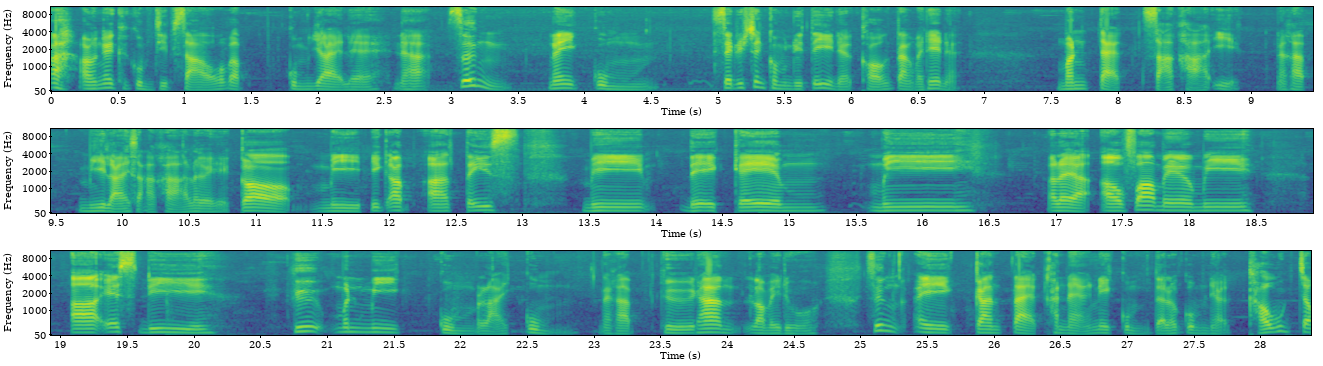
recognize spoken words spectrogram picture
อะเอาง่ายคือกลุ่มจีบสาวแบบกลุ่มใหญ่เลยนะฮะซึ่งในกลุ่ม selection community เนี่ยของต่างประเทศเนี่ยมันแตกสาขาอีกนะครับ มีหลายสาขาเลยก็มี pick up artist มี day game มีอะไรอะ alpha male มี RSD คือมันมีกลุ่มหลายกลุ่ม นะครับ คือถ้าเราไปดู ซึ่งไอการแตกแขนงในกลุ่มแต่ละกลุ่มเนี่ยเขาจะ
